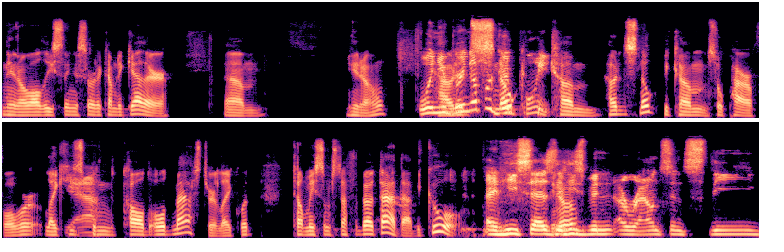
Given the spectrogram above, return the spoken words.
you know all these things sort of come together? Um, you know, when you bring up a Snoke good point, become how did Snoke become so powerful? Where like he's Yeah. been called Old Master. Like what tell me some stuff about that. That'd be cool. and he says You that know? he's been around since the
